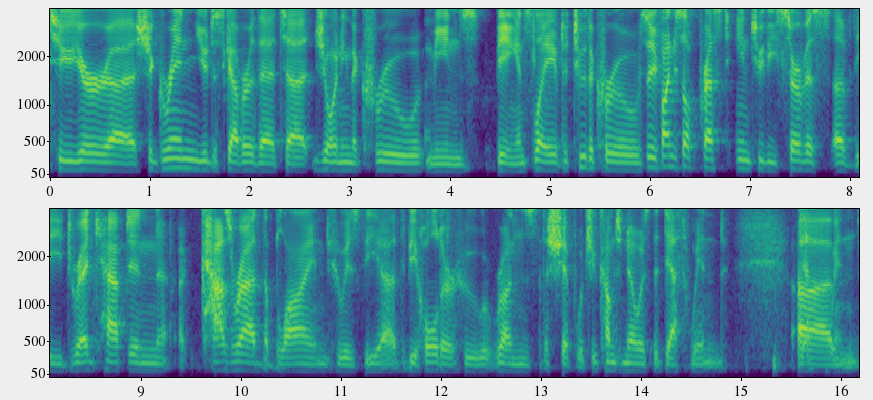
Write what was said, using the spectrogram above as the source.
To your uh, chagrin, you discover that uh, joining the crew means being enslaved to the crew. So you find yourself pressed into the service of the dread captain uh, Kazrad the Blind, who is the uh, the beholder who runs the ship, which you come to know as the Death Wind. Um,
